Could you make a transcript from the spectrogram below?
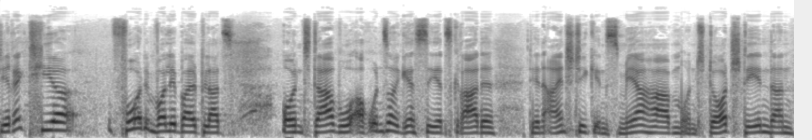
direkt hier vor dem Volleyballplatz und da, wo auch unsere Gäste jetzt gerade den Einstieg ins Meer haben und dort stehen dann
